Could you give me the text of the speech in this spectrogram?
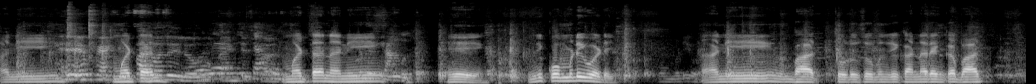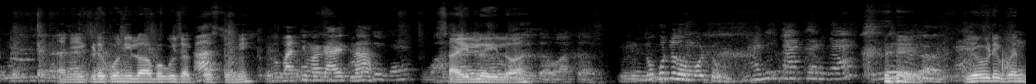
आणि मटण. मटण आणि हे म्हणजे कोंबडी वडे आणि भात थोडंसं म्हणजे खाणाऱ्यांका भात. आणि इकडे कोण इलो बघू शकतास तुम्ही. आहेत ना? साईलो इलो. तू कुठं मोठू एवढी पण.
